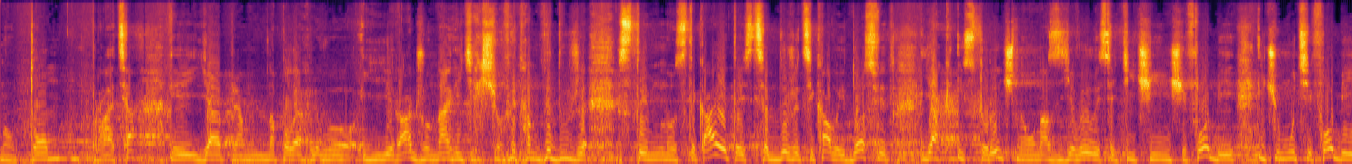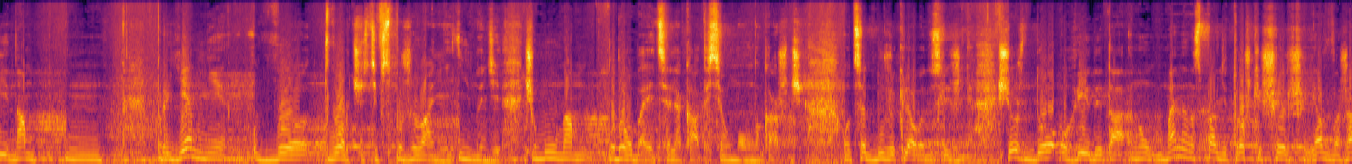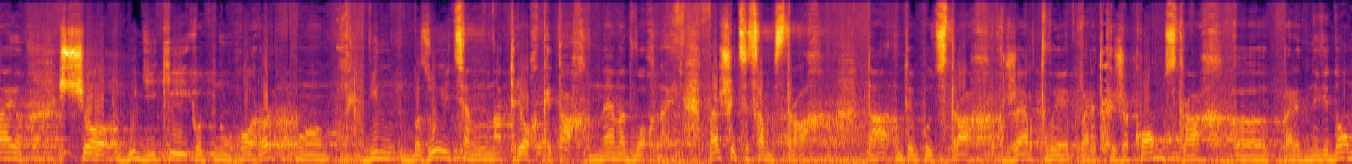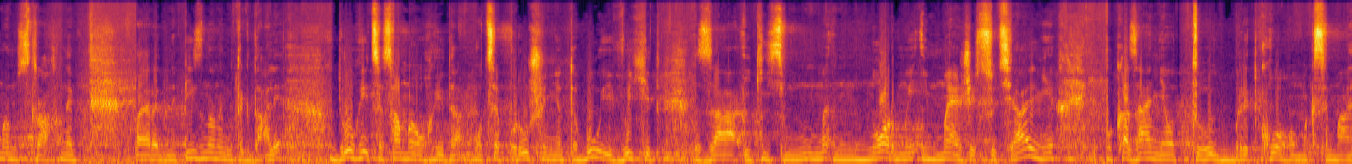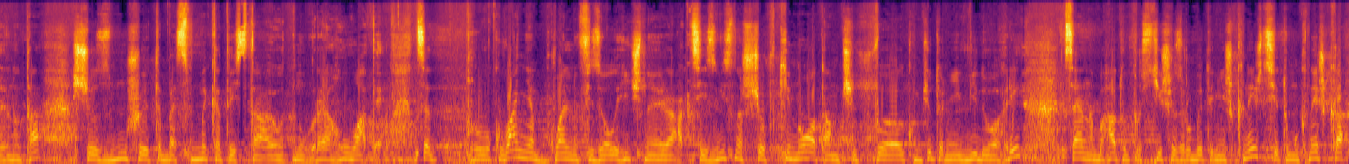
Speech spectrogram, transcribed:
Ну, том, праця, і я прям наполегливо її раджу, навіть якщо ви там не дуже з тим ну, стикаєтесь. Це дуже цікавий досвід, як історично у нас з'явилися ті чи інші фобії, і чому ці фобії нам м, приємні в творчості, в споживанні іноді. Чому нам подобається лякатися, умовно кажучи. Оце дуже кльове дослідження. Що ж до огиди, та ну в мене насправді трошки ширше. Я вважаю, що будь-який ну, горор він базується на трьох китах, не на двох навіть. Перший це саме страх. Та? Типу страх жертви перед хижаком, страх е, перед невідомим, страх перед непізнаним і так далі. Другий це саме огида, оце порушення табу і вихід за якісь норми і межі соціальні, показання от бридкого максимально, та що змушує тебе смикатись та от, ну, реагувати. Це провокування буквально фізіологічної реакції. Звісно, що в кіно там чи в е, комп'ютерній відеогрі це набагато простіше зробити ніж в книжці, тому книжка.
